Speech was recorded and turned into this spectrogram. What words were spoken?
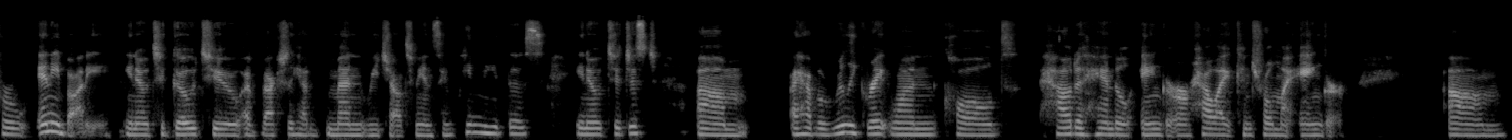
for anybody you know to go to. I've actually had men reach out to me and say we need this you know to just um, i have a really great one called how to handle anger or how i control my anger. Um,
